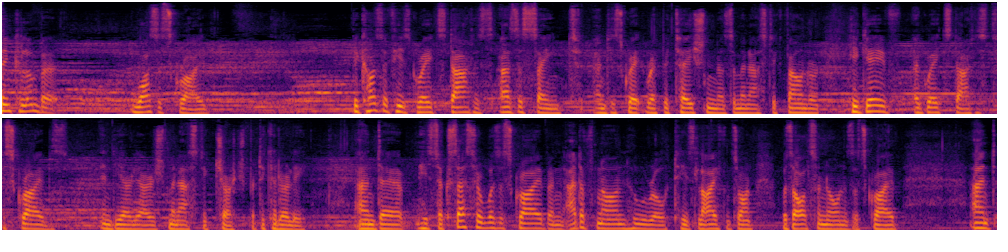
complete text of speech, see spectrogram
St. Columba was a scribe. Because of his great status as a saint and his great reputation as a monastic founder, he gave a great status to scribes in the early Irish monastic church, particularly. And uh, his successor was a scribe, and Adamnan, who wrote his life and so on, was also known as a scribe. And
